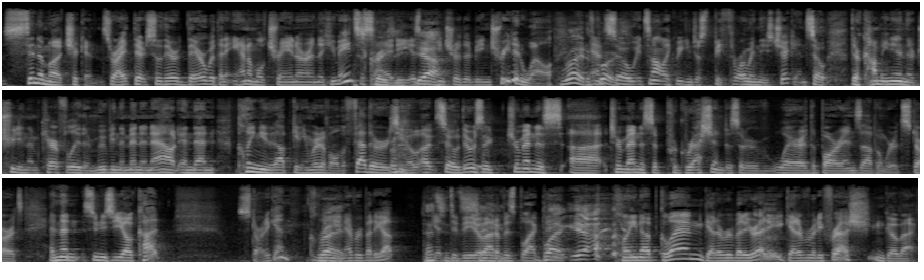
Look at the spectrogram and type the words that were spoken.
cinema chickens, right? They're, so they're there with an animal trainer, and the Humane Society is Yeah. making sure they're being treated well. Right, of and course. so it's not like we can just be throwing these chickens. So they're coming in, they're treating them carefully, they're moving them in and out, and then cleaning it up, getting rid of all the feathers. You know, uh, so there was a tremendous, uh, tremendous progression to sort of where the bar ends up and where it starts. And then as soon as you yell cut, start again, cleaning Right. everybody up. That's get DeVito out of his black, Black- paint, yeah. clean up Glenn, get everybody ready, get everybody fresh, and go back.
